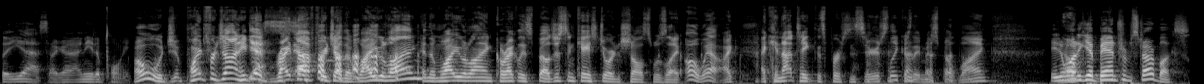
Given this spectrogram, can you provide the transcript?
So yes, I got. I need a point. Oh, j- point for John. He did right after each other. Why are you lying? And then why are you lying correctly spelled. Just in case Jordan Schultz was like, "Oh wow, I, I cannot take this person seriously because they misspelled lying." You don't want to get banned from Starbucks.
